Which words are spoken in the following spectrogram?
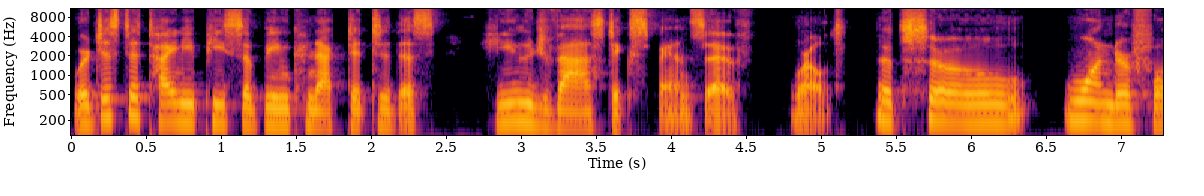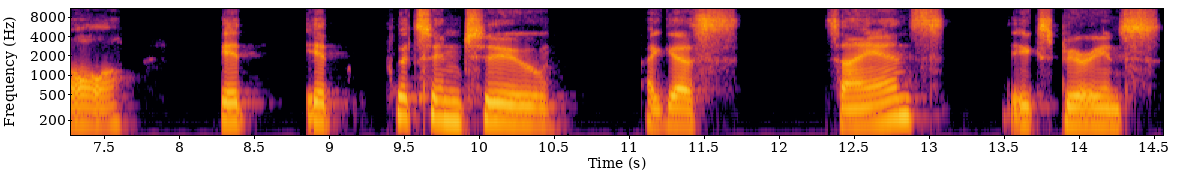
we're just a tiny piece of being connected to this huge, vast, expansive world. That's so wonderful. It it puts into, I guess, science the experience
